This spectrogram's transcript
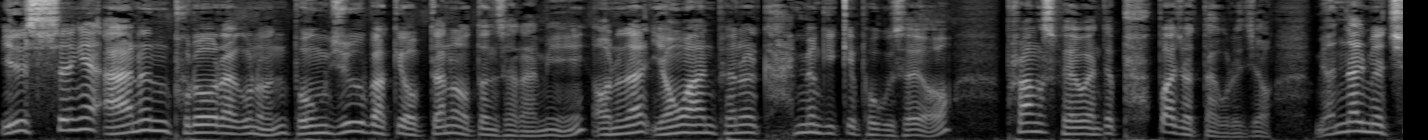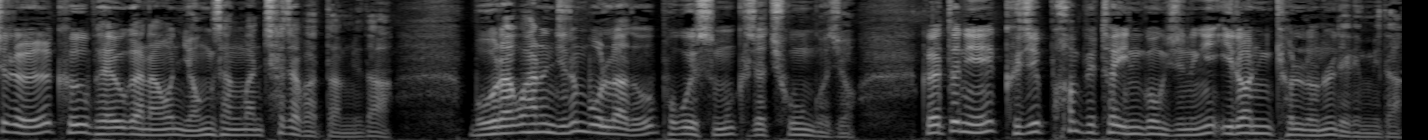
일생에 아는 불어라고는 봉주밖에 없다는 어떤 사람이 어느 날 영화 한 편을 감명 깊게 보고서요. 프랑스 배우한테 푹 빠졌다고 그러죠. 몇 날 며칠을 그 배우가 나온 영상만 찾아봤답니다. 뭐라고 하는지는 몰라도 보고 있으면 그저 좋은 거죠. 그랬더니 그 집 컴퓨터 인공지능이 이런 결론을 내립니다.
